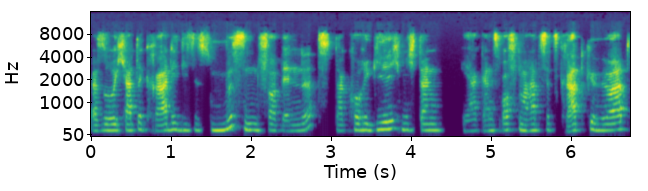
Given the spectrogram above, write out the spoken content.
Also ich hatte gerade dieses Müssen verwendet. Da korrigiere ich mich dann ja ganz oft. Man hat es jetzt gerade gehört,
